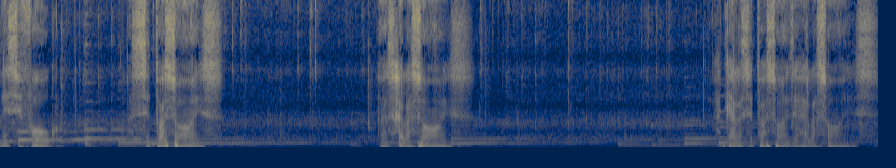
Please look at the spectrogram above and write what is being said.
Nesse fogo, as situações, as relações, aquelas situações e relações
